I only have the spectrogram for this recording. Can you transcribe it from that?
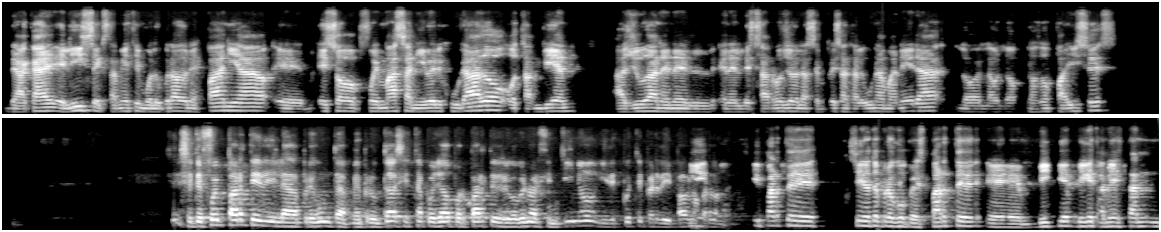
de acá el ISEX también está involucrado en España. Eh, ¿Eso fue más a nivel jurado o también ayudan en el, en el desarrollo de las empresas de alguna manera los dos países? Se te fue parte de la pregunta. Me preguntaba si está apoyado por parte del gobierno argentino y después te perdí, Pablo, sí, perdón. Sí, parte, sí, no te preocupes. Parte, eh, vi, que, vi, que, también están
